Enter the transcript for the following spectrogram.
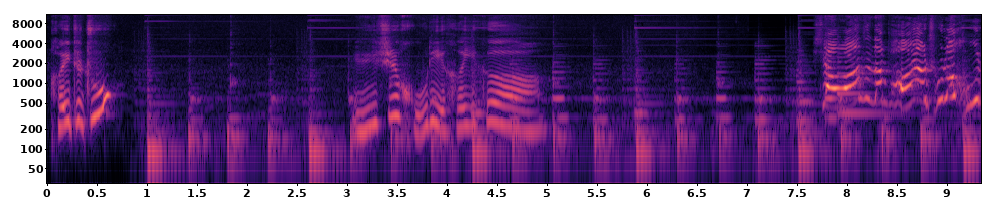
和一只猪？与一只狐狸和一个小王子的朋友，除了狐狸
